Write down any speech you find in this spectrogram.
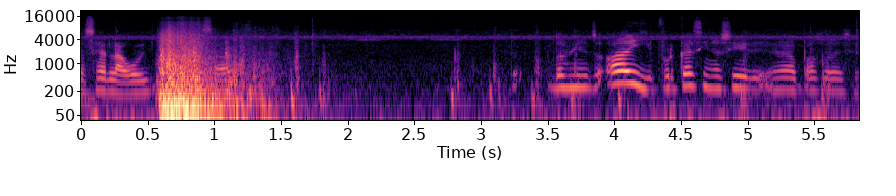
A hacer la última. Do- Dos minutos. Ay, por casi no sirve. No paso ese.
